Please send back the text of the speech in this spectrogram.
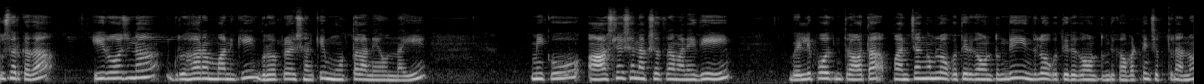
చూసారు కదా? ఈ రోజున గృహారంభానికి గృహప్రవేశానికి ముహూర్తాలు అనేవి ఉన్నాయి. మీకు ఆశ్లేష నక్షత్రం అనేది వెళ్ళిపోతున్న తర్వాత పంచాంగంలో ఒక తిరుగా ఉంటుంది ఇందులో ఒక తిరిగా ఉంటుంది కాబట్టి నేను చెప్తున్నాను.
